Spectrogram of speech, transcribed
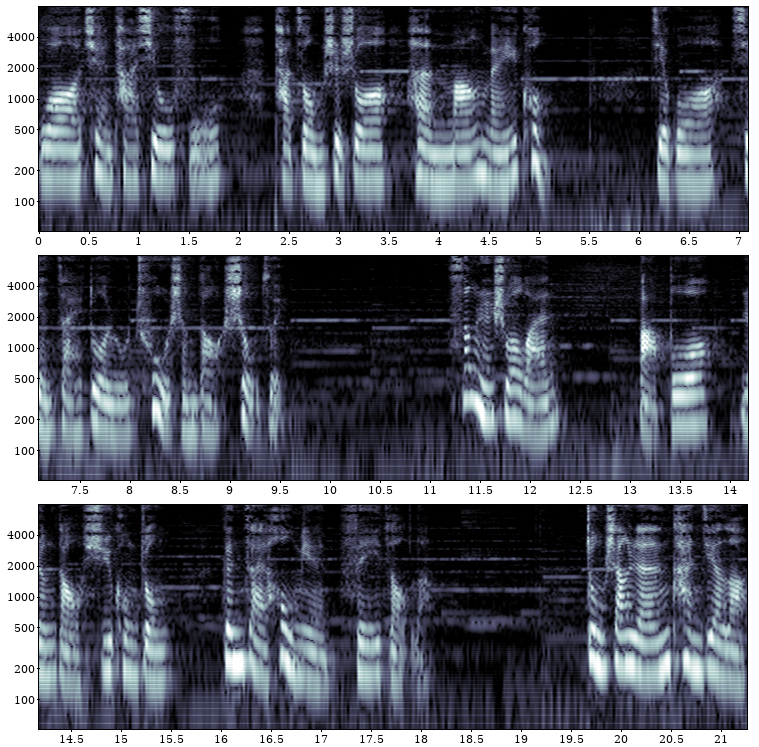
我劝他修福，他总是说很忙没空，结果现在堕入畜生道受罪。僧人说完，把钵扔到虚空中，跟在后面飞走了。众商人看见了，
